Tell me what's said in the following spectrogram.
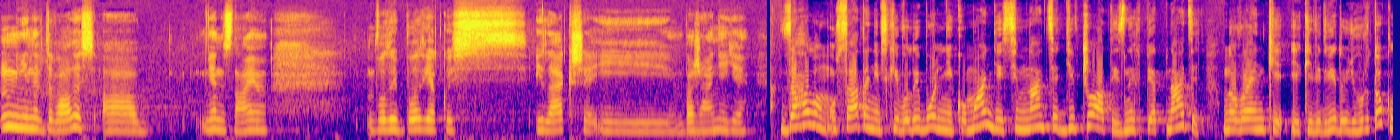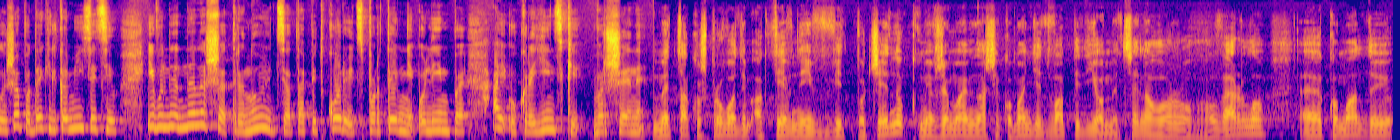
ну, мені не вдавалось, а я не знаю. Волейбол якось і легше, і бажання є. Загалом у сатанівській волейбольній команді 17 дівчат, із них 15 новенькі, які відвідують гурток лише по декілька місяців. І вони не лише тренуються та підкорюють спортивні олімпи, а й українські вершини. Ми також проводимо активний відпочинок. Ми вже маємо в нашій команді два підйоми: це на гору Говерло е, командою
